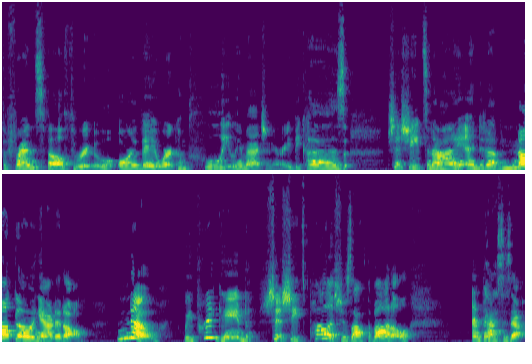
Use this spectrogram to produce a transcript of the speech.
the friends fell through or they were completely imaginary because Shit and I ended up not going out at all. No, we pre-gamed, Shit polishes off the bottle and passes out.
